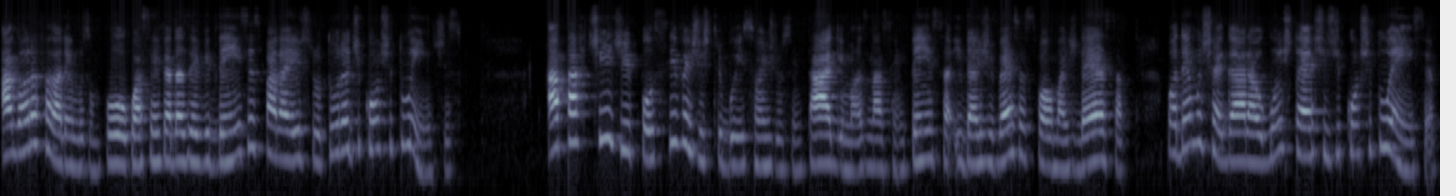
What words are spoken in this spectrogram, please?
Agora falaremos um pouco acerca das evidências para a estrutura de constituintes. A partir de possíveis distribuições dos sintagmas na sentença e das diversas formas dessa, podemos chegar a alguns testes de constituência.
